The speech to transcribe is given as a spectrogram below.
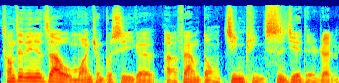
从这边就知道我们完全不是一个呃非常懂精品世界的人。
